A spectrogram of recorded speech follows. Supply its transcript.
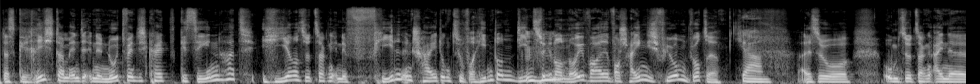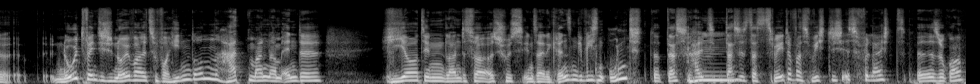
das Gericht am Ende eine Notwendigkeit gesehen hat, hier sozusagen eine Fehlentscheidung zu verhindern, die mhm. zu einer Neuwahl wahrscheinlich führen würde. Ja. Also um um sozusagen eine notwendige Neuwahl zu verhindern, hat man am Ende hier den Landeswahlausschuss in seine Grenzen gewiesen und das halt, mhm. das ist das Zweite, was wichtig ist vielleicht äh, sogar,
